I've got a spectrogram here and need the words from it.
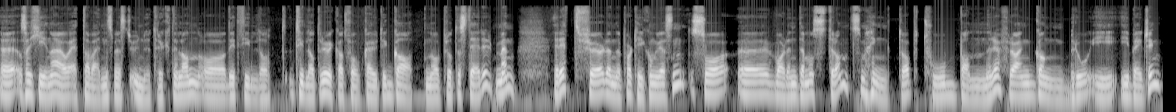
Eh, altså Kina er jo et av verdens mest undertrykkende land, og de tillater, tillater jo ikke at folk er ute i gatene og protesterer. Men rett før denne partikongressen så eh, var det en demonstrant som hengte opp to bannere fra en gangbro i, i Beijing.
